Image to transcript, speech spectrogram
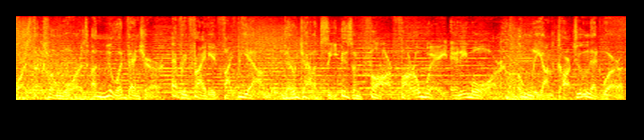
Wars The Clone Wars, a new adventure. Every Friday at 5 p.m. Their galaxy isn't far, far away anymore. Only on Cartoon Network.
